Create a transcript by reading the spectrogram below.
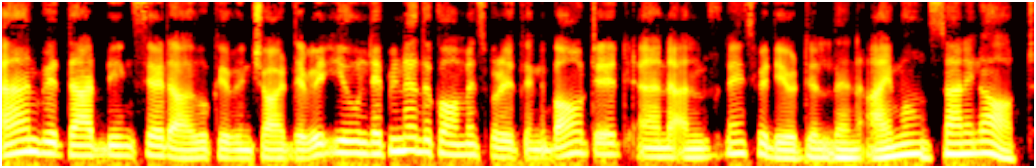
And with that being said, I hope you've enjoyed the video. Let me know in the comments what you think about it. And I'll see you next video. Till then, I'm signing out.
